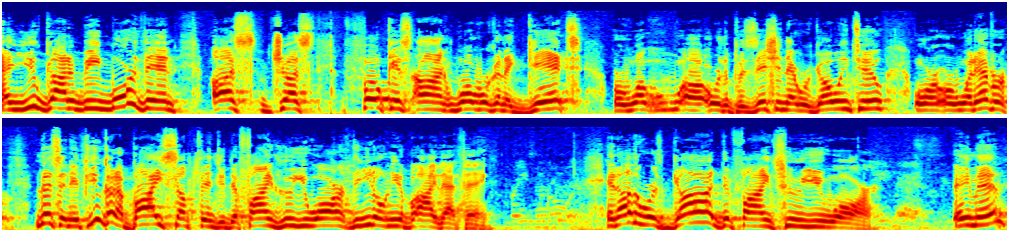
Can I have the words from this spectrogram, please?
And you got to be more than us just focus on what we're going to get or what uh, or the position that we're going to or or whatever. Listen, if you got to buy something to define who you are, then you don't need to buy that thing. In other words, God defines who you are. Amen.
